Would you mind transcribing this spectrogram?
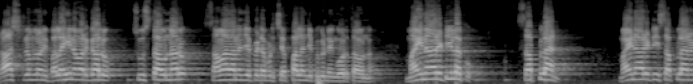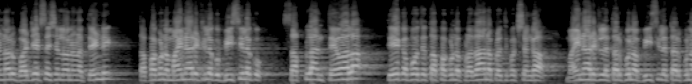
రాష్ట్రంలోని బలహీన వర్గాలు చూస్తా ఉన్నారు. సమాధానం చెప్పేటప్పుడు చెప్పాలని చెప్పి కూడా నేను కోరుతా ఉన్నా. మైనారిటీలకు sub plan. Minority sub plan అన్నారు. బడ్జెట్ సెషన్లో ఉన్న తెండి తప్పకుండా మైనారిటీలకు బీసీలకు సప్లాన్ తేవాలా? తేకపోతే తప్పకుండా ప్రధాన ప్రతిపక్షంగా మైనారిటీల తరపున బీసీల తరపున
